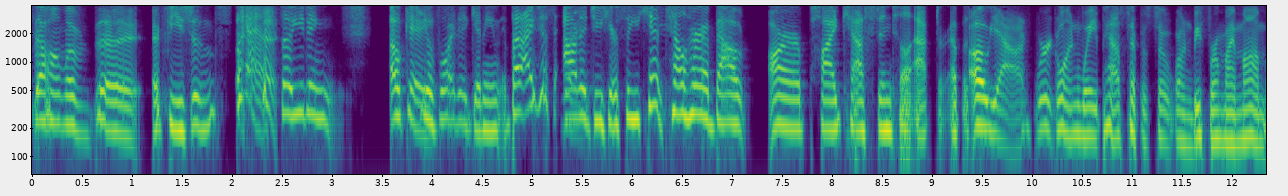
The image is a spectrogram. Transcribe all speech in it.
the home of the ephesians Yes. So you didn't, okay you avoided getting, but I just Right. outed you here. So you can't tell her about our podcast until after episode. Oh yeah, we're going way past episode one before my mom.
